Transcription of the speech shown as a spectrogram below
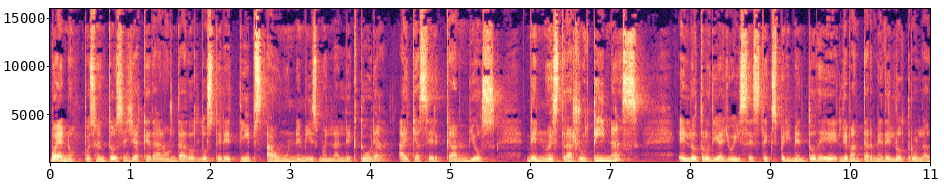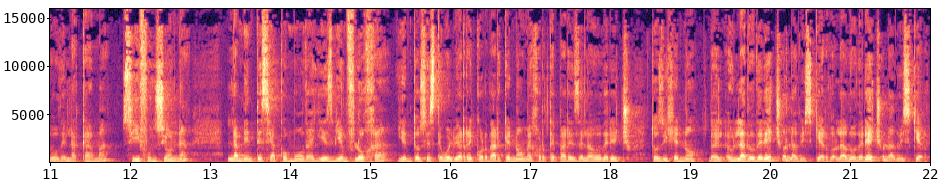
Bueno, pues entonces ya quedaron dados los teretips aún mismo en la lectura. Hay que hacer cambios en nuestras rutinas. El otro día yo hice este experimento de levantarme del otro lado de la cama. Sí funciona la mente se acomoda y es bien floja y entonces te vuelve a recordar que no, mejor te pares del lado derecho. Entonces dije, no, lado derecho, lado izquierdo, lado derecho, lado izquierdo.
